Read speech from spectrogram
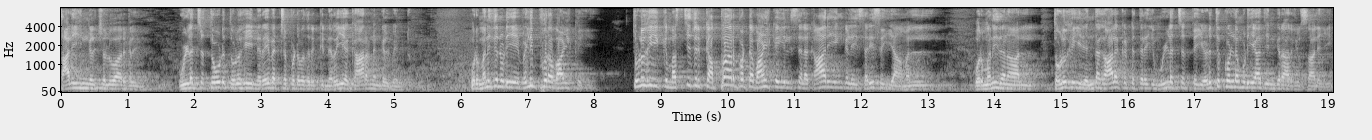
சாலிகன்கள் சொல்லுவார்கள் உள்ளச்சத்தோடு தொழுகை நிறைவேற்றப்படுவதற்கு நிறைய காரணங்கள் வேண்டும். ஒரு மனிதனுடைய வெளிப்புற வாழ்க்கை தொழுகைக்கு மஸ்ஜிதிற்கு அப்பாற்பட்ட வாழ்க்கையில் சில காரியங்களை சரி செய்யாமல் ஒரு மனிதனால் தொழுகையில் எந்த காலகட்டத்திலேயும் உள்ளச்சத்தை எடுத்துக்கொள்ள முடியாது என்கிறார்கள் சாலையை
